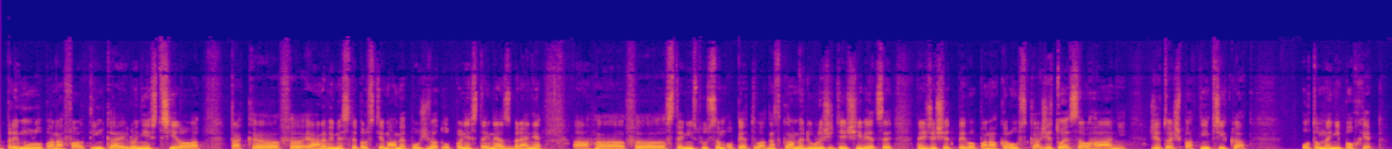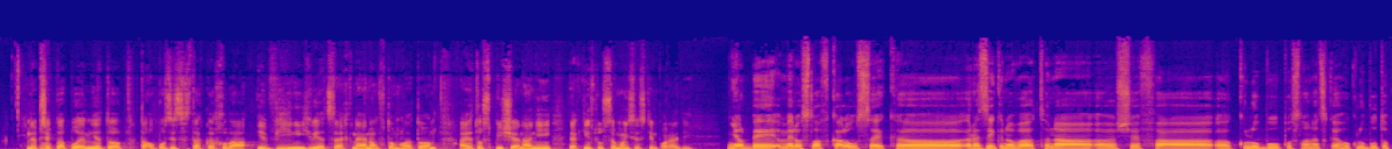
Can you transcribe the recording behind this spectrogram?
Primulu, pana Faltínka, jak do něj střílela, tak eh, já nevím, jestli prostě máme používat úplně stejné zbraně a v stejným způsobem opětovat. Dneska máme důležitější věci, než řešit pivo pana Kalouska. Že to je selhání, že to je špatný příklad, o tom není pochyb. Nepřekvapuje mě to, ta opozice se takhle chová i v jiných věcech, nejenom v tomhle a je to spíše na ní, jakým způsobem oni se s tím poradí. Měl by Miroslav Kalousek uh, rezignovat na uh, šéfa uh, klubu, poslaneckého klubu TOP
